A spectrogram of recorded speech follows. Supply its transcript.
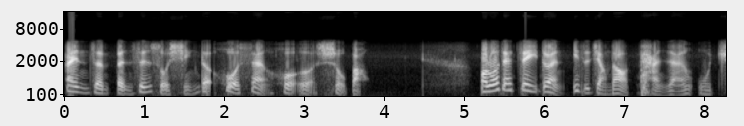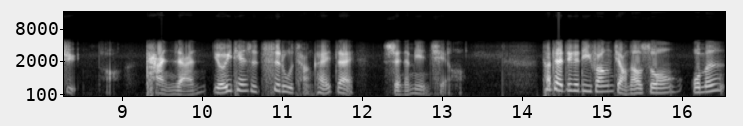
按着本身所行的，或善或恶受报。保罗在这一段一直讲到坦然无惧，啊，坦然。有一天是赤露敞开在神的面前，哈。他在这个地方讲到说，我们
